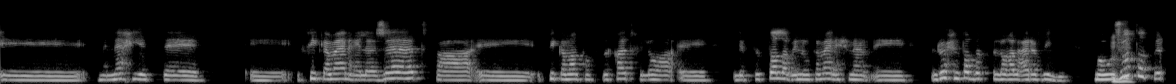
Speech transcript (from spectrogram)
إيه من ناحية إيه في كمان علاجات ففي إيه، كمان تطبيقات في اللغة إيه، اللي بتتطلب إنه كمان إحنا إيه، نروح نطبق في اللغة العربية. موجود تطبيق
